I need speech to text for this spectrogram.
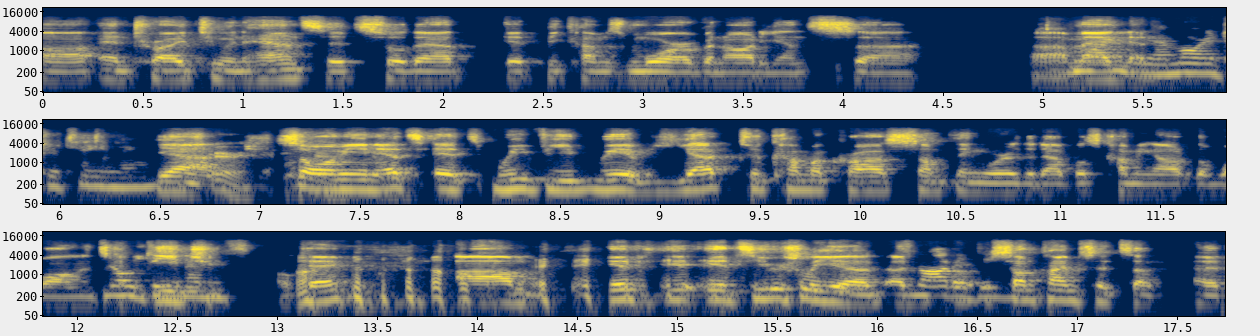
uh, and try to enhance it so that it becomes more of an audience uh, uh, magnet. Yeah, more entertaining. Yeah. Sure, So I mean, it's it's we've we have yet to come across something where the devil's coming out of the wall and it's No going to eat you. Okay. um, it, it, it's usually a, a- It's not a demon. sometimes it's a, a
